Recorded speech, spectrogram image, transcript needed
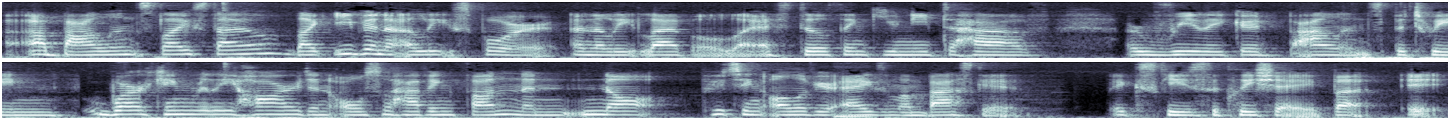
a balanced lifestyle, like even at elite sport and elite level, like I still think you need to have a really good balance between working really hard and also having fun and not putting all of your eggs in one basket. Excuse the cliche, but it,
